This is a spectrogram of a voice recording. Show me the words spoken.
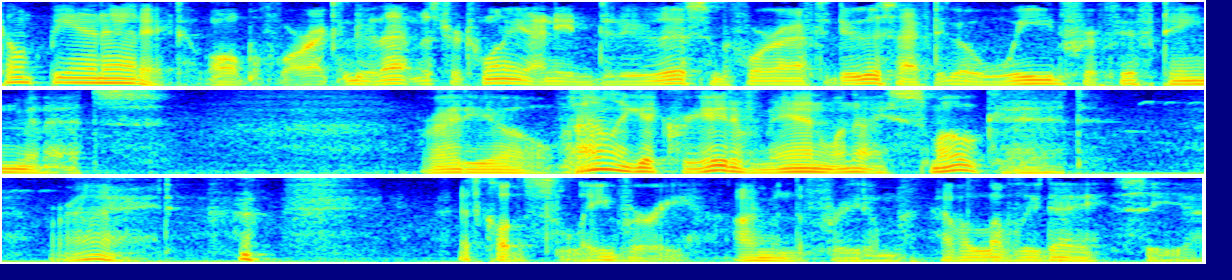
don't be an addict. Well, before I can do that, Mr. 20, I need to do this. And before I have to do this, I have to go weed for 15 minutes. Radio. But I only get creative, man, when I smoke it. Right. That's called slavery. I'm into freedom. Have a lovely day. See ya.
